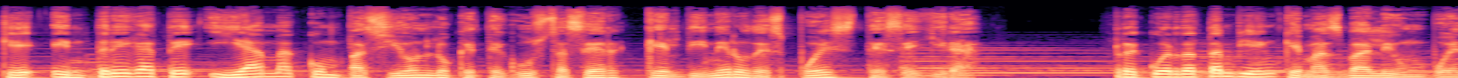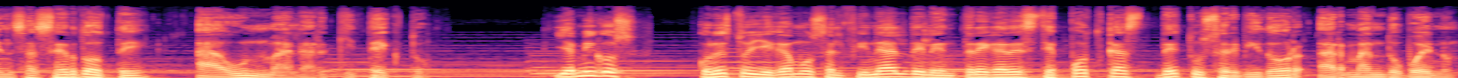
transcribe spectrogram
que entrégate y ama con pasión lo que te gusta hacer, que el dinero después te seguirá. Recuerda también que más vale un buen sacerdote a un mal arquitecto. Y amigos, con esto llegamos al final de la entrega de este podcast de tu servidor Armando Bueno.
